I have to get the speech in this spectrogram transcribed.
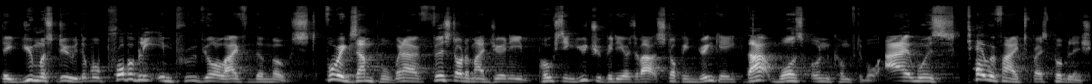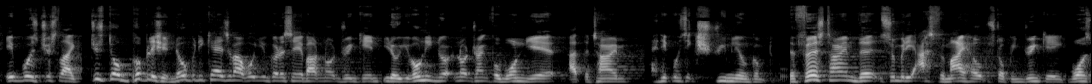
that you must do that will probably improve your life the most. For example, when I first started my journey posting YouTube videos about stopping drinking, that was uncomfortable. I was terrified to press publish. It was just like, just don't publish it. Nobody cares about what you've got to say about not drinking. You know, you've only not, not drank for one year at the time and it was extremely uncomfortable. The first time that somebody asked for my help stopping drinking was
